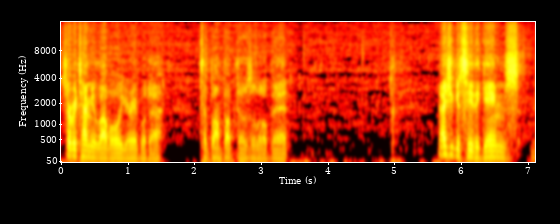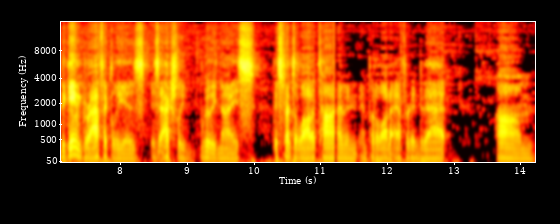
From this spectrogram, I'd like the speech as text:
So every time you level, you're able to to bump up those a little bit. As you can see, the game's the game graphically is is actually really nice. They spent a lot of time and, and put a lot of effort into that. Um,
